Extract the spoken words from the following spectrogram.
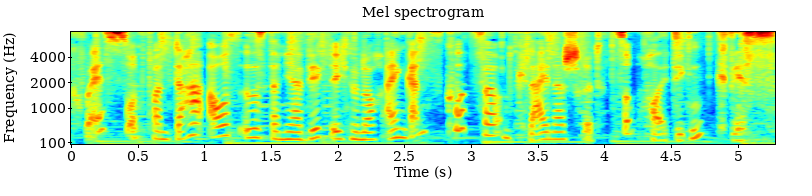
Quest und von da aus ist es dann ja wirklich nur noch ein ganz kurzer und kleiner Schritt zum heutigen Quiz.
